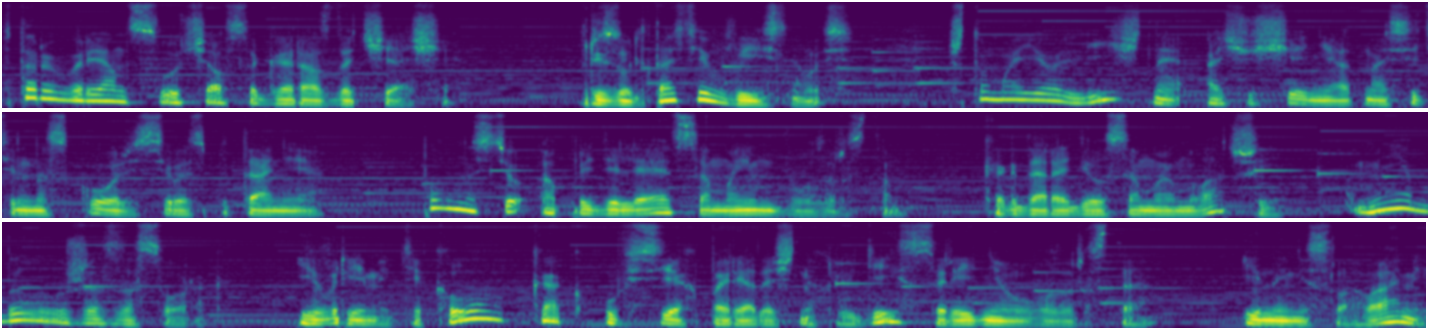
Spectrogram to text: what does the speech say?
второй вариант случался гораздо чаще. В результате выяснилось, что мое личное ощущение относительно скорости воспитания полностью определяется моим возрастом. Когда родился мой младший, мне было уже за 40. И время текло, как у всех порядочных людей среднего возраста. Иными словами,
